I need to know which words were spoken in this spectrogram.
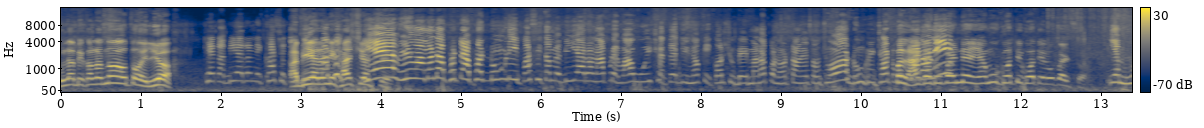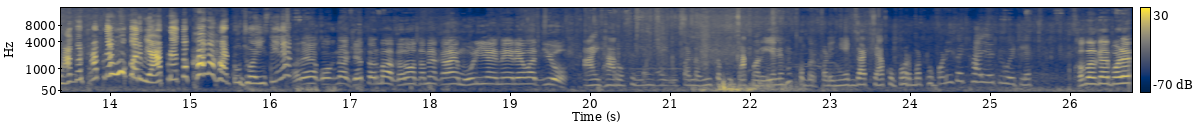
ગુલાબી કલર ન આવતો હોય લ્યો આ બિયારણની ખાસિયત છે. ફટાફટ ડુંગળી પછી તમે બિયારણ આપણે વાવવું છે તે દી નક્કી કરશું બે માણા પણ અટાણે તો જો ડુંગળી જટ પણ લાગત ઉપાડ ને એમ હું ગોતી ગોતી ઉપાડશો ને. એમ લાગત આપણે શું કરવી? આપણે તો ખાવા હાટું જોઈશી ને. અરે કોકના ખેતરમાં ઘરો તમે કાંઈ મૂડીએ નહીં રહેવા દ્યો. આય હારો છે નહીં આય ઉપર લવી તો પીછા કરે એને શું ખબર પડે? ને એક ગાંઠી આખું ઘર બઠું પડી ગઈ ખાય એટલું એટલે. ખબર કઈ પડે?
